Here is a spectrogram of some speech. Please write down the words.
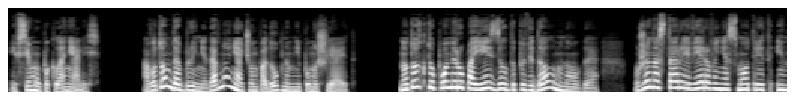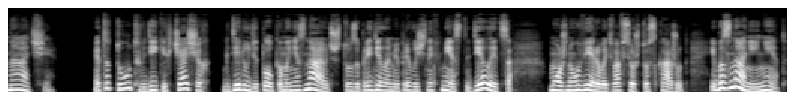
и всему поклонялись. А вот он, Добрыня, давно ни о чем подобном не помышляет. Но тот, кто по миру поездил да повидал многое, уже на старые верования смотрит иначе. Это тут, в диких чащах, где люди толком и не знают, что за пределами привычных мест делается, можно уверовать во все, что скажут, ибо знаний нет.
